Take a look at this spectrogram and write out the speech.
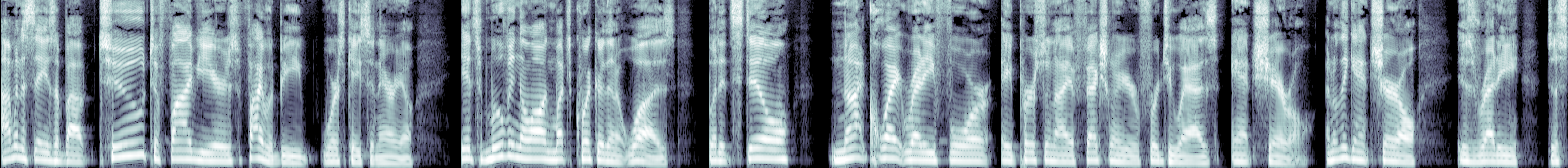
I'm going to say is about two to five years. Five would be worst case scenario. It's moving along much quicker than it was, but it's still not quite ready for a person I affectionately refer to as Aunt Cheryl. I don't think Aunt Cheryl is ready to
